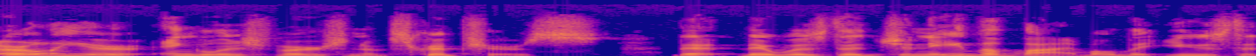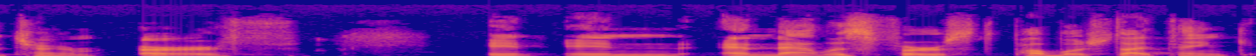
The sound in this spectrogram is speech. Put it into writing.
earlier English version of scriptures that there was the Geneva Bible that used the term earth in, in and that was first published, I think,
